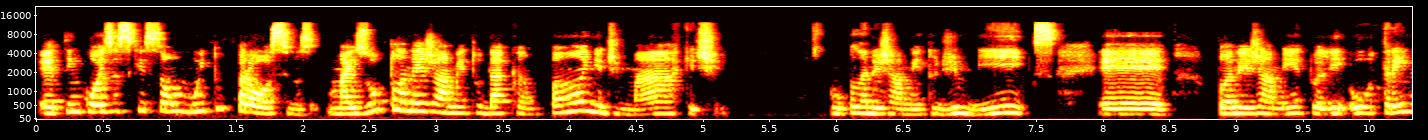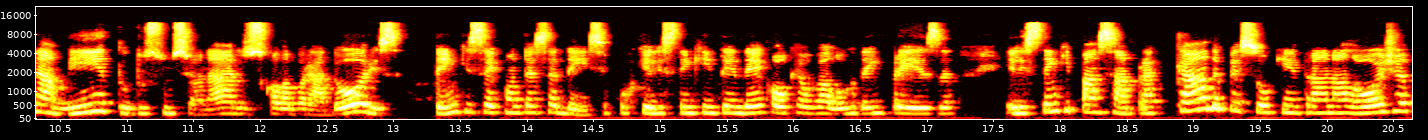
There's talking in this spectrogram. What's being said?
É, tem coisas que são muito próximas, mas o planejamento da campanha de marketing, o planejamento de mix, é, planejamento ali, o treinamento dos funcionários, dos colaboradores, tem que ser com antecedência, porque eles têm que entender qual que é o valor da empresa, eles têm que passar para cada pessoa que entrar na loja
